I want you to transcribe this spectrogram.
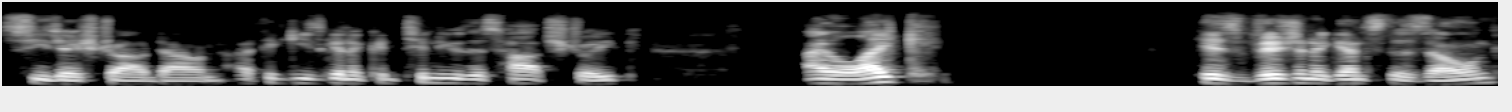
CJ Stroud down. I think he's going to continue this hot streak. I like his vision against the zone.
